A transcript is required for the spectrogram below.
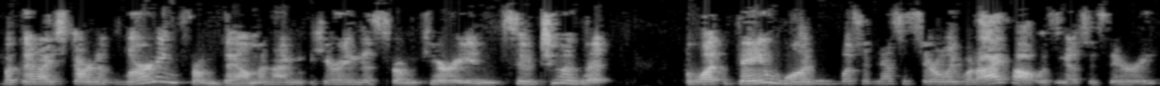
But then I started learning from them and I'm hearing this from Carrie and Sue too, that what they wanted wasn't necessarily what I thought was necessary.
